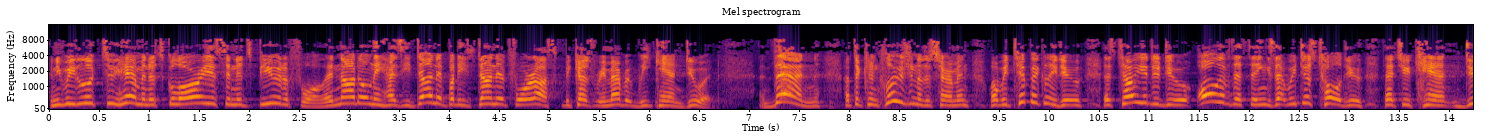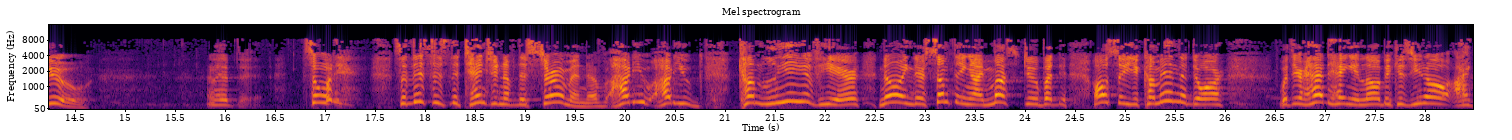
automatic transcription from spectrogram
And we look to Him and it's glorious and it's beautiful. And not only has He done it, but He's done it for us because remember, we can't do it. And then, at the conclusion of the sermon, what we typically do is tell you to do all of the things that we just told you that you can't do. And It, so what, so this is the tension of this sermon of how do you, how do you come leave here knowing there's something I must do, but also you come in the door with your head hanging low because you know I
